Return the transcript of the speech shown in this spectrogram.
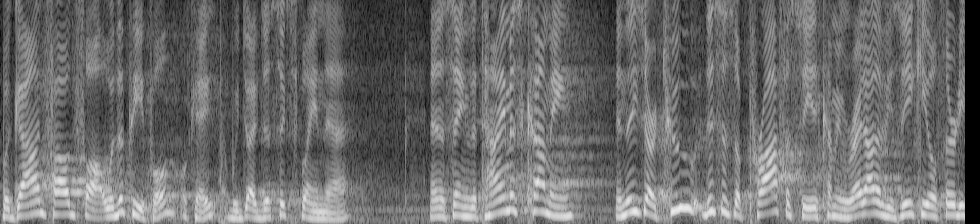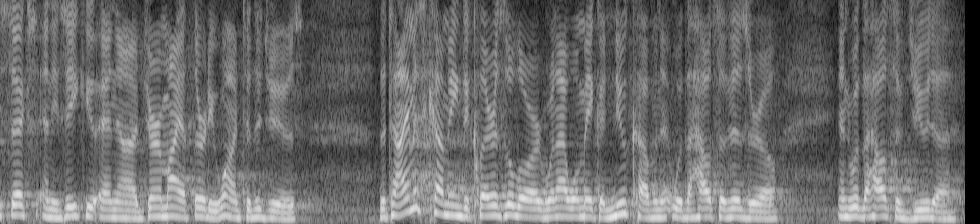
But God found fault with the people. Okay, I just explained that. And it's saying the time is coming and these are two, this is a prophecy coming right out of Ezekiel 36 and, Ezekiel, and uh, Jeremiah 31 to the Jews. The time is coming, declares the Lord, when I will make a new covenant with the house of Israel and with the house of Judah.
